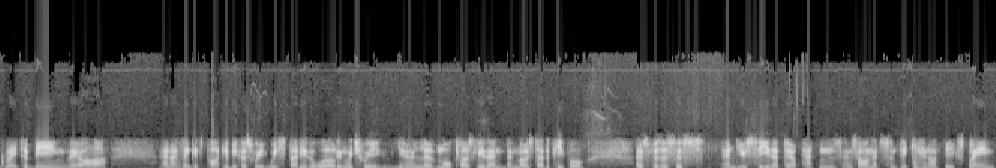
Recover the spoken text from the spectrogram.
greater being there are. And I think it's partly because we, we study the world in which we you know live more closely than, than most other people as physicists, and you see that there are patterns and so on that simply cannot be explained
